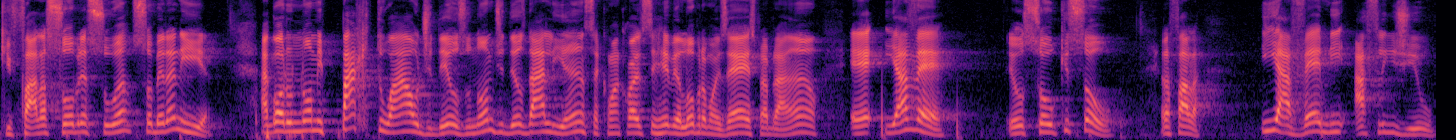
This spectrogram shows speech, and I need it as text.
que fala sobre a sua soberania. Agora, o nome pactual de Deus, o nome de Deus da aliança com a qual ele se revelou para Moisés, para Abraão, é Yahvé. Eu sou o que sou. Ela fala, Yahvé me afligiu.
